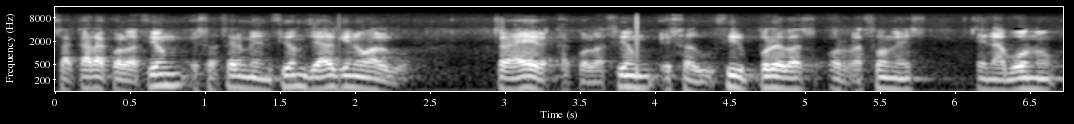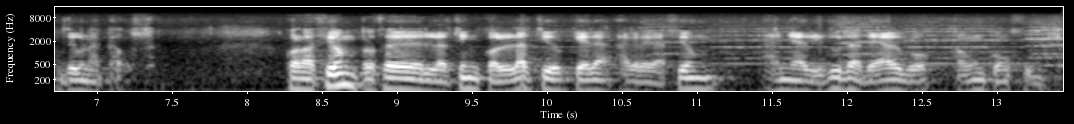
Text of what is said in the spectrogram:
Sacar a colación es hacer mención de alguien o algo. Traer a colación es aducir pruebas o razones en abono de una causa. Colación procede del latín collatio, que era agregación, añadidura de algo a un conjunto.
